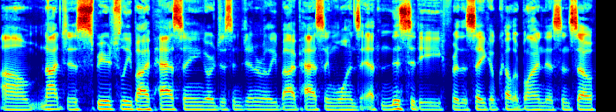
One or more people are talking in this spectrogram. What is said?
um, not just spiritually bypassing or just in generally bypassing one's ethnicity for the sake of colorblindness. And so,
